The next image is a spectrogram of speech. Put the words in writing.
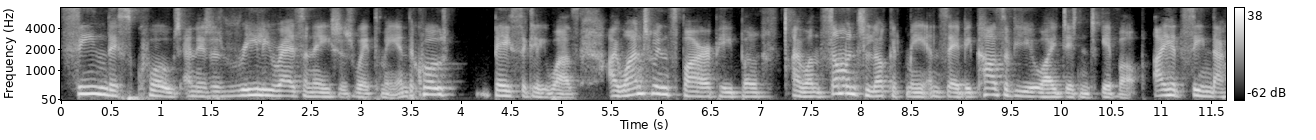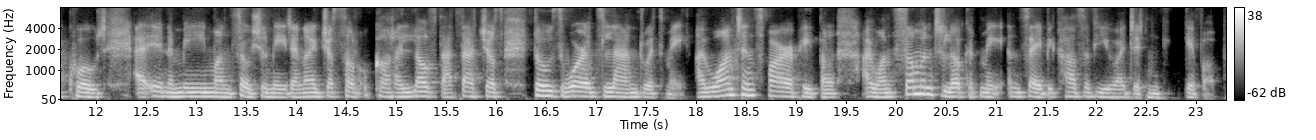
seen this quote and it had really resonated with me. And the quote basically was I want to inspire people. I want someone to look at me and say, because of you, I didn't give up. I had seen that quote uh, in a meme on social media and I just thought, oh God, I love that. That just, those words land with me. I want to inspire people. I want someone to look at me and say, because of you, I didn't give up.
